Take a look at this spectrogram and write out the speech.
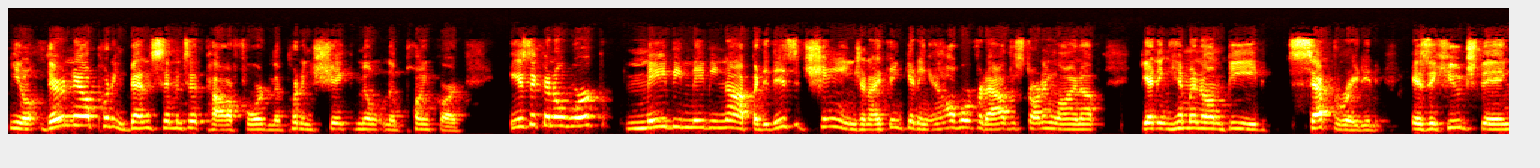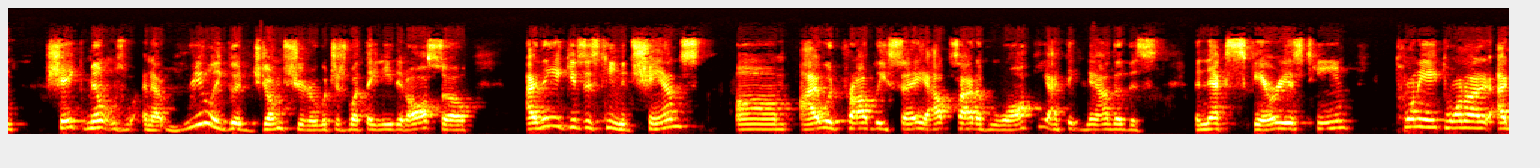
You know, they're now putting Ben Simmons at power forward and they're putting Shake Milton at point guard. Is it going to work? Maybe, maybe not. But it is a change, and I think getting Al Horford out of the starting lineup, getting him and Embiid separated is a huge thing. Shake Milton's and a really good jump shooter, which is what they needed. Also, I think it gives this team a chance. Um, I would probably say outside of Milwaukee, I think now they're this the next scariest team. Twenty-eight to one. I, I,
